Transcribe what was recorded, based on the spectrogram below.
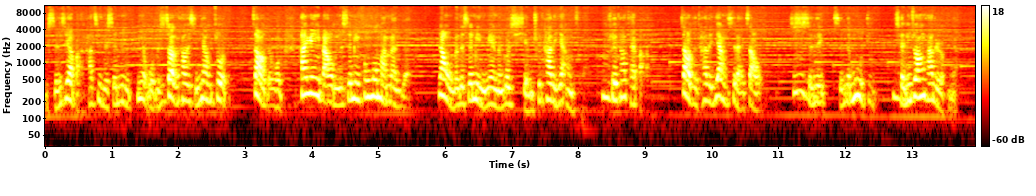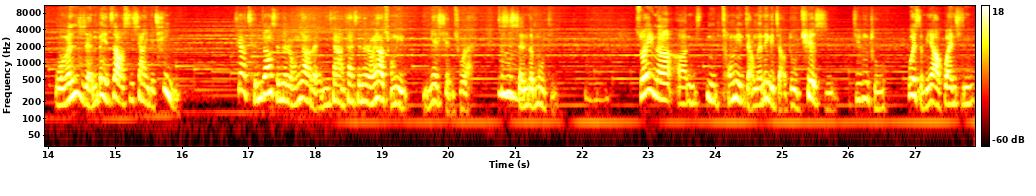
已。神是要把他自己的生命，因为我们是照着他的形象做的，照着。我他愿意把我们的生命丰丰满满的，让我们的生命里面能够显出他的样子所以他才把照着他的样式来造我。这是神的神的目的，盛装他的荣耀。我们人被造是像一个器皿，是要盛装神的荣耀的。你想想看，神的荣耀从你里面显出来，这是神的目的。嗯所以呢，呃，你你从你讲的那个角度，确实基督徒为什么要关心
